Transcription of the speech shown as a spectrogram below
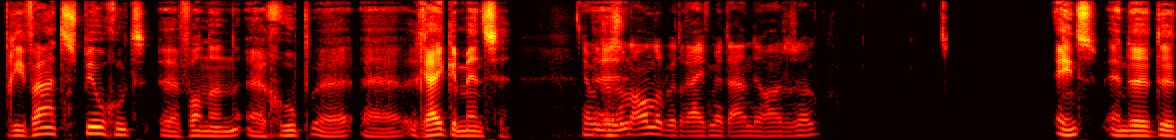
privaat speelgoed van een groep rijke mensen. ja, maar dat is een ander bedrijf met aandeelhouders ook. Eens. En de, de,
